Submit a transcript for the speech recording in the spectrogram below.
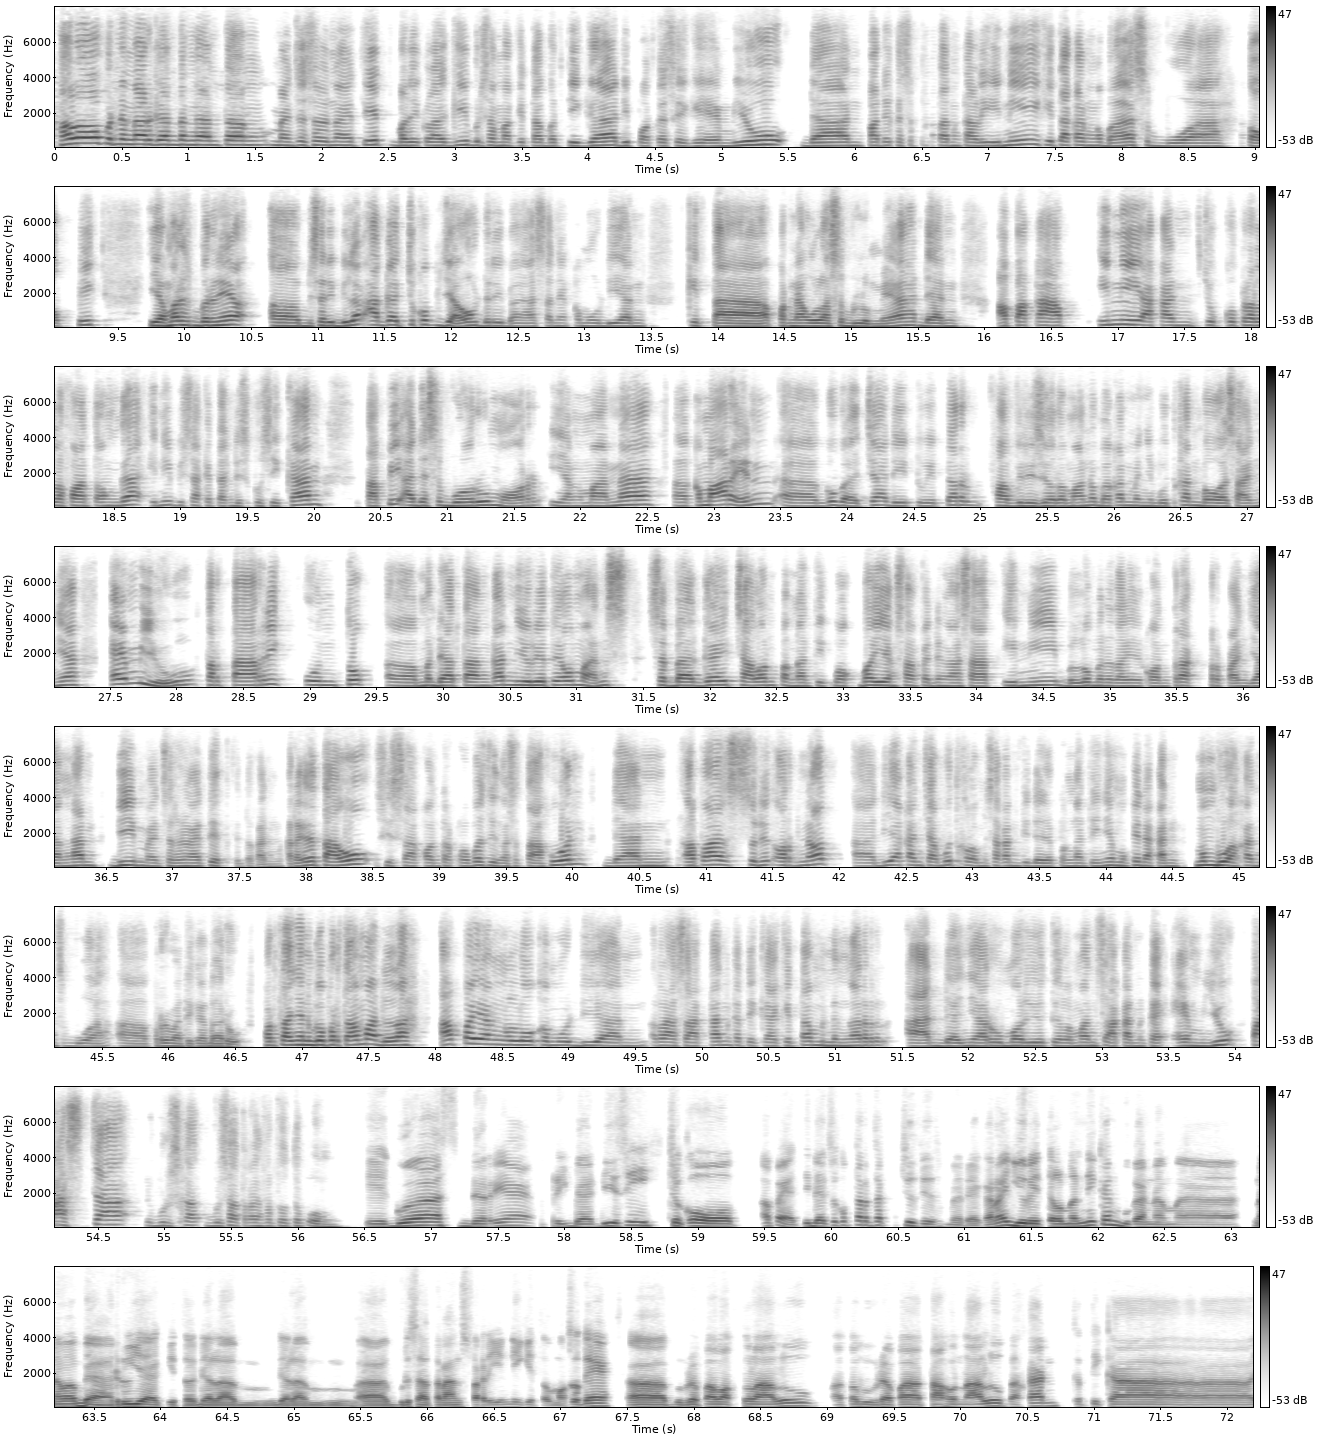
Halo pendengar ganteng-ganteng. Manchester United, balik lagi bersama kita bertiga di podcast GGMU dan pada kesempatan kali ini kita akan ngebahas sebuah topik yang mana sebenarnya eh, bisa dibilang agak cukup jauh dari bahasan yang kemudian kita pernah ulas sebelumnya. Dan apakah ini akan cukup relevan atau enggak ini bisa kita diskusikan. Tapi ada sebuah rumor yang mana uh, kemarin uh, gue baca di Twitter Fabrizio Romano bahkan menyebutkan bahwasannya MU tertarik untuk uh, mendatangkan Yuri Tillmans sebagai calon pengganti Pogba yang sampai dengan saat ini belum menandatangani kontrak perpanjangan di Manchester United gitu kan. Karena kita tahu sisa kontrak Pogba tinggal setahun dan apa sunit or not uh, dia akan cabut kalau misalkan tidak ada penggantinya mungkin akan membuahkan sebuah uh, problematika baru pertanyaan gue pertama adalah apa yang lo kemudian rasakan ketika kita mendengar adanya rumor Yuri Tillmans akan ke MU pasca bursa, bursa transfer tutup ung? Iya, gue sebenarnya pribadi sih cukup apa ya tidak cukup terkejut sih sebenarnya. Karena Yuri Tillman ini kan bukan nama nama baru ya gitu dalam dalam uh, bursa transfer ini gitu. Maksudnya uh, beberapa waktu lalu atau beberapa tahun lalu bahkan ketika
